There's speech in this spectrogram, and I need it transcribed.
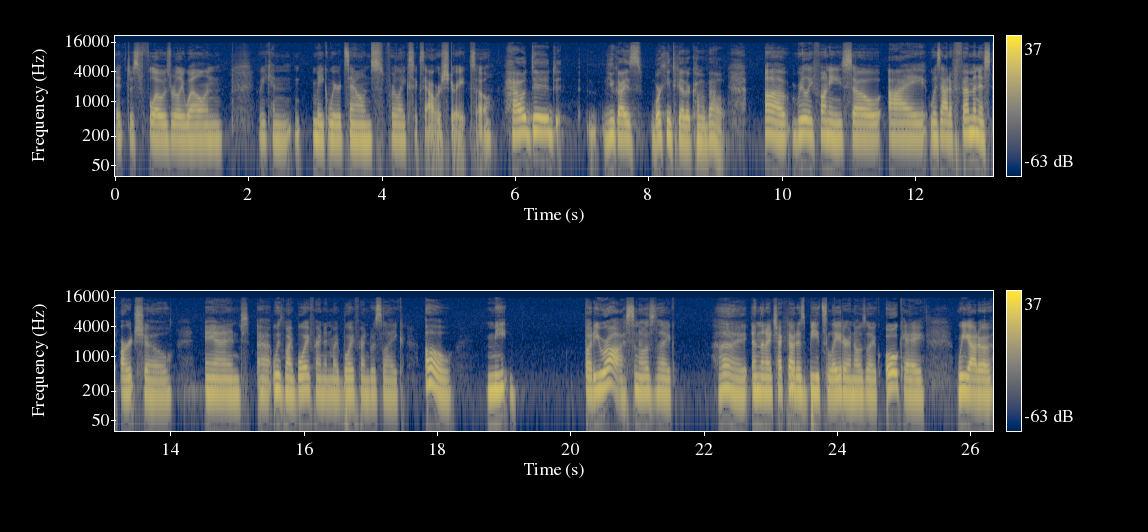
it just flows really well, and we can make weird sounds for like six hours straight. So How did you guys working together come about? Uh, really funny. So I was at a feminist art show, and uh, with my boyfriend, and my boyfriend was like, "Oh, meet Buddy Ross," and I was like, "Hi." And then I checked out his beats later, and I was like, "Okay, we gotta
